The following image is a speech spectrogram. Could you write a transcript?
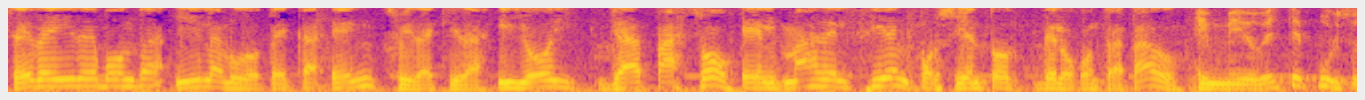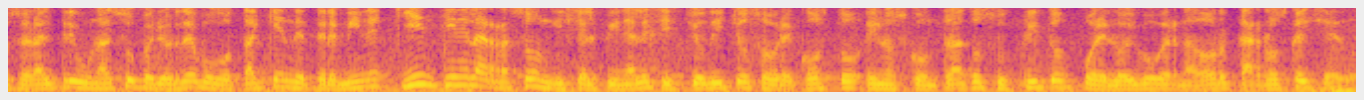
CDI de Bonda y la ludoteca en Ciudad Equidad. Y hoy ya pasó el más del 100% de lo contratado. En medio de este pulso será el Tribunal Superior de Bogotá quien determine quién tiene la razón y si al final existió dicho sobrecosto en los contratos suscritos por el hoy gobernador Carlos Caicedo.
